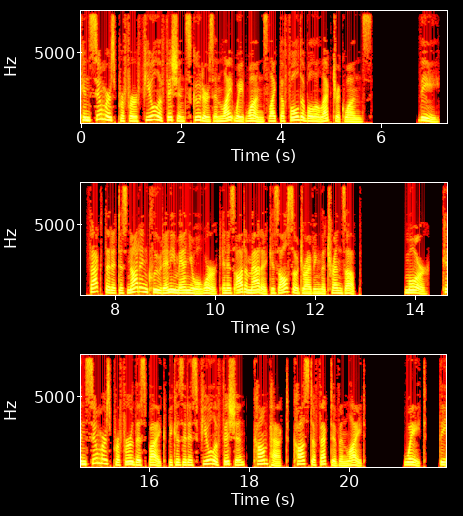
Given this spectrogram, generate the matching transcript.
Consumers prefer fuel-efficient scooters and lightweight ones like the foldable electric ones. The fact that it does not include any manual work and is automatic is also driving the trends up. More consumers prefer this bike because it is fuel efficient, compact, cost effective, and light weight. The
